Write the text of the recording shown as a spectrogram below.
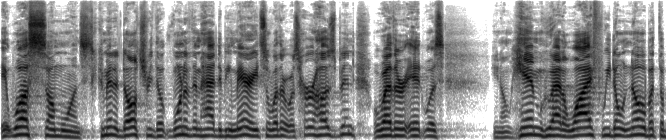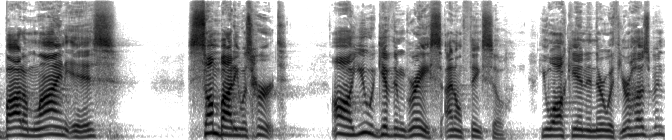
It was someone's. To commit adultery, the, one of them had to be married. So whether it was her husband or whether it was, you know, him who had a wife, we don't know. But the bottom line is somebody was hurt. Oh, you would give them grace. I don't think so. You walk in and they're with your husband.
